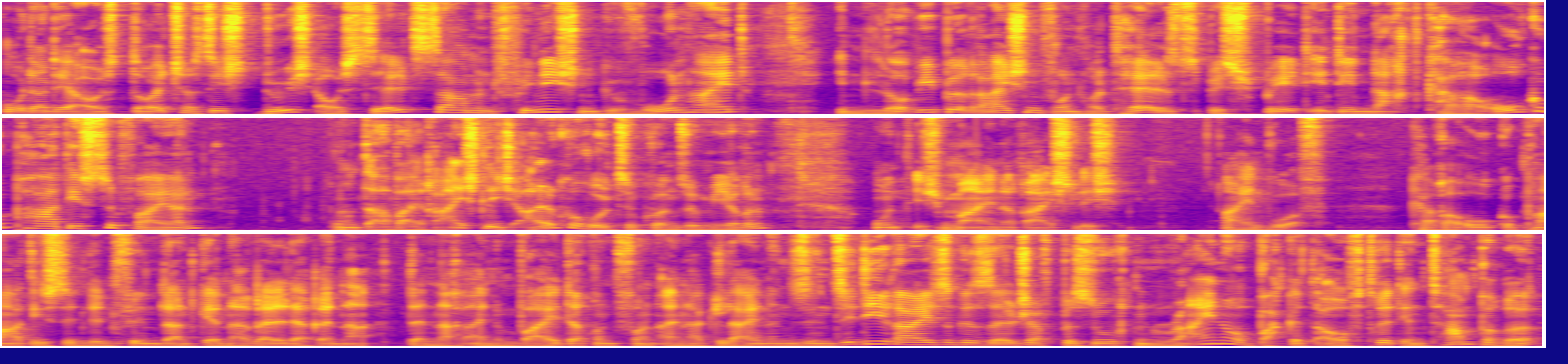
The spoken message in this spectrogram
oder der aus deutscher Sicht durchaus seltsamen finnischen Gewohnheit, in Lobbybereichen von Hotels bis spät in die Nacht Karaoke-Partys zu feiern und dabei reichlich Alkohol zu konsumieren, und ich meine reichlich. Einwurf. Karaoke-Partys sind in Finnland generell der Renner, denn nach einem weiteren von einer kleinen Sin City-Reisegesellschaft besuchten Rhino Bucket-Auftritt in Tampere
